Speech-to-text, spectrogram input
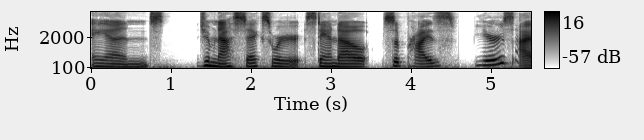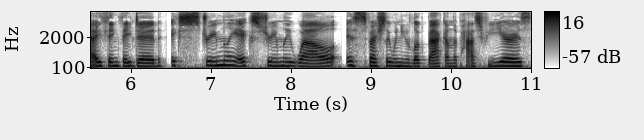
and gymnastics were standout surprise years. I think they did extremely, extremely well, especially when you look back on the past few years.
